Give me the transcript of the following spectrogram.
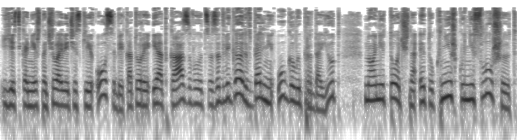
Есть, конечно, человеческие особи, которые и отказываются, задвигают в дальний угол и продают, но они точно эту книжку не слушают,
